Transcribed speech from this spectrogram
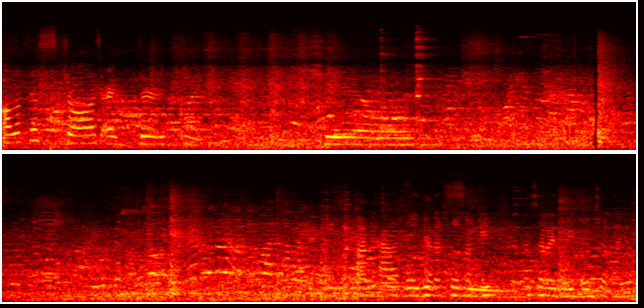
All of the straws are dirty. Chill. Golden na cake. Pepsi. Nasa red ribbon siya ngayon.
